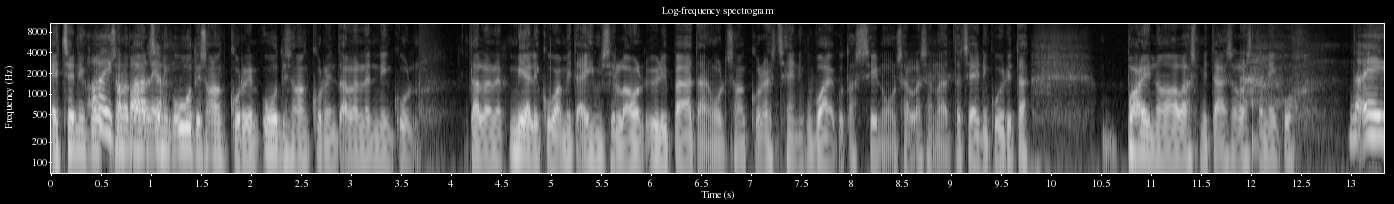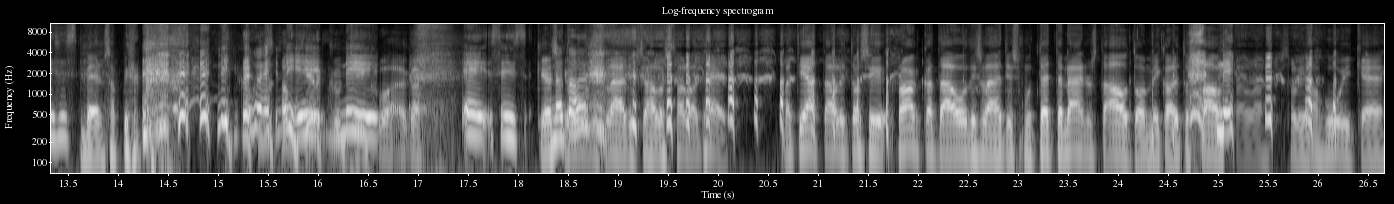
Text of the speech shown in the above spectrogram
et se niinku, aika sanotaan, paljon. että se niinku uutisankkurin, uutisankkurin tällainen niinku, tällainen mielikuva, mitä ihmisillä on ylipäätään uutisankkureista, se ei niinku vaikuta sinuun sellaisena, että se ei niinku yritä painaa alas mitään sellaista niin kuin No ei siis... Bensapirkku. niin kuin, niin, niin. Kikua, joka ei siis... Kesken no toi... halusi sanoa, että hei, Mä tiedän, että oli tosi rankka tämä uutislähetys, mutta te ette nähnyt sitä autoa, mikä oli tuossa taustalla. Se oli ihan huikea.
